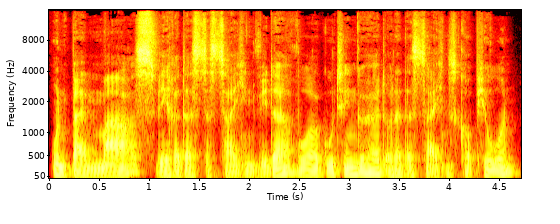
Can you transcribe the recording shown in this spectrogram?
Und beim Mars wäre das das Zeichen Widder, wo er gut hingehört, oder das Zeichen Skorpion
